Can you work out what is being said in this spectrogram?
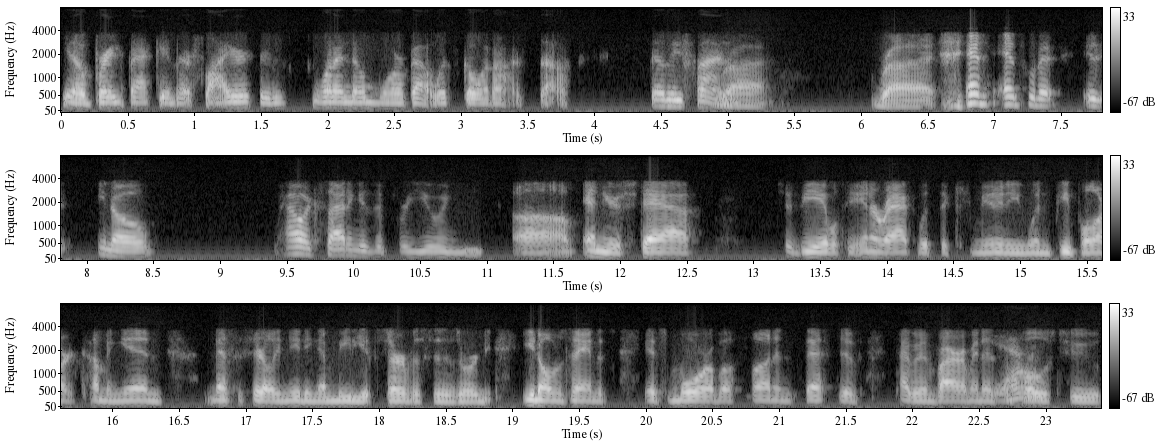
you know, bring back in their flyers and want to know more about what's going on. So it'll be fun. Right, right. And and for that, you know, how exciting is it for you and uh, and your staff to be able to interact with the community when people aren't coming in necessarily needing immediate services or you know what I'm saying it's it's more of a fun and festive type of environment as yeah. opposed to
